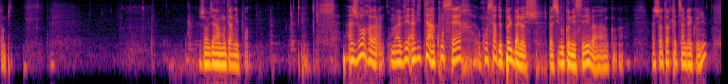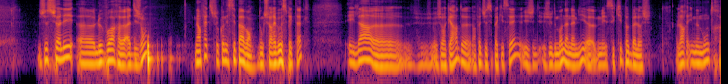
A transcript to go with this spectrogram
Tant pis. J'en viens à mon dernier point. Un jour, euh, on m'avait invité à un concert, au concert de Paul Baloche. Je ne sais pas si vous connaissez, bah, un, chanteur chrétien bien connu. Je suis allé euh, le voir euh, à Dijon, mais en fait, je ne connaissais pas avant. Donc, je suis arrivé au spectacle. Et là, je, regarde, en fait, je ne sais pas qui c'est, et je, demande à un ami, mais c'est qui Paul Baloche? Alors, il me montre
